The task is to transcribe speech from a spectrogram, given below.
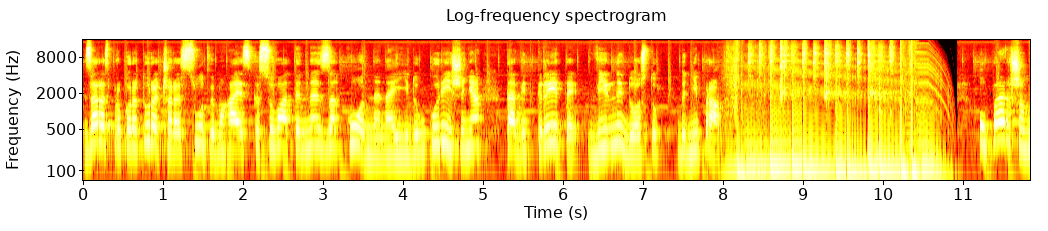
Зараз прокуратура через суд вимагає скасувати незаконне, на її думку, рішення та відкрити вільний доступ до Дніпра. У першому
